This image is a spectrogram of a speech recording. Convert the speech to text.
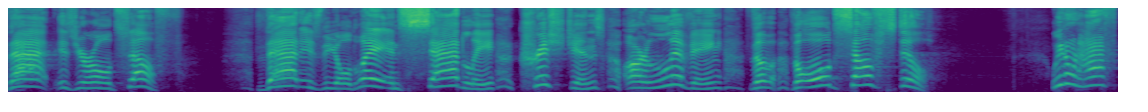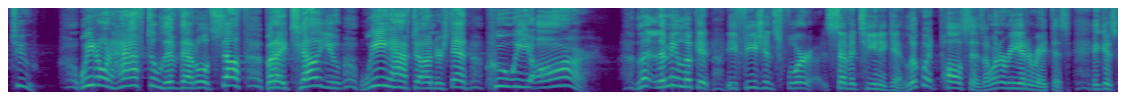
That is your old self. That is the old way. And sadly, Christians are living the, the old self still. We don't have to. We don't have to live that old self, but I tell you, we have to understand who we are. Let, let, me look at Ephesians 4 17 again. Look what Paul says. I want to reiterate this. He goes,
